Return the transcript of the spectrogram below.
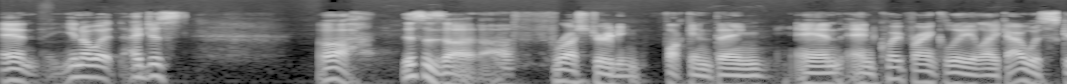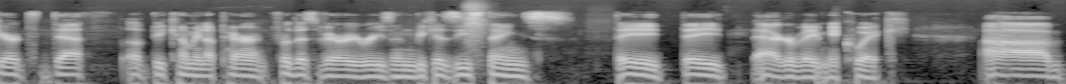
And you know what? I just oh, this is a, a frustrating fucking thing. And and quite frankly, like I was scared to death of becoming a parent for this very reason because these things they they aggravate me quick. Um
